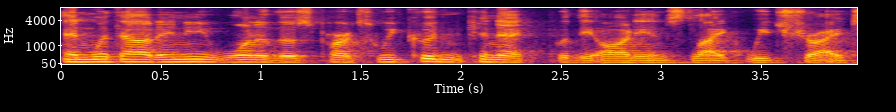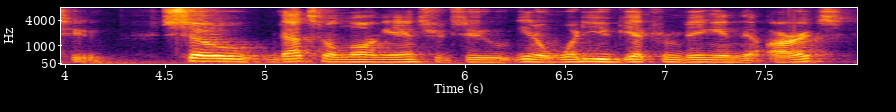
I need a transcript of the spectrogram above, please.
And without any one of those parts, we couldn't connect with the audience like we try to. So that's a long answer to, you know, what do you get from being in the arts?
